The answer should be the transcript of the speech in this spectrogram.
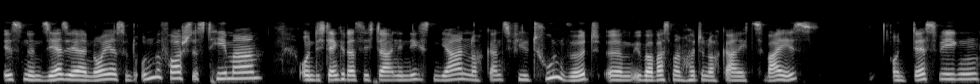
ist ein sehr, sehr neues und unbeforschtes Thema. Und ich denke, dass sich da in den nächsten Jahren noch ganz viel tun wird, ähm, über was man heute noch gar nichts weiß. Und deswegen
